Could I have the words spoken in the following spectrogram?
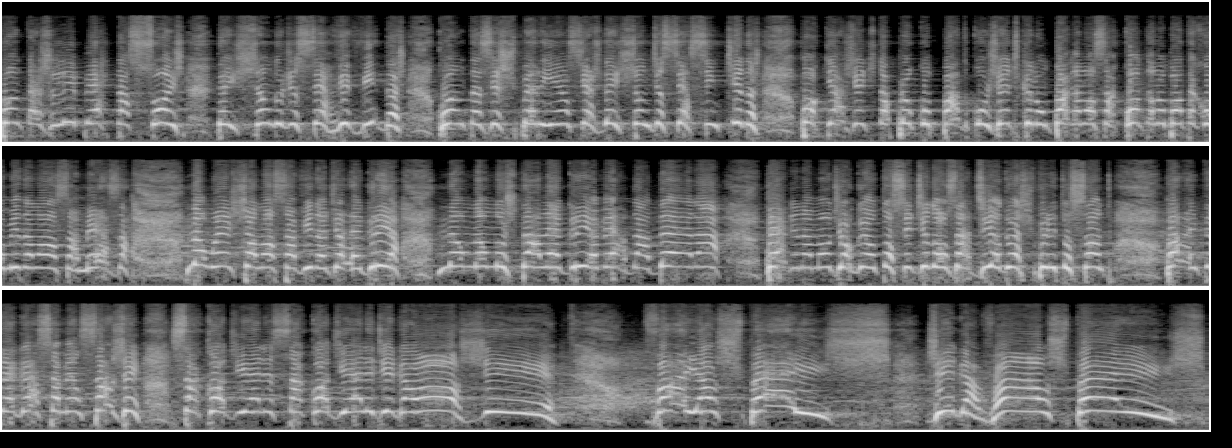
quantas libertações deixando de ser vividas, quantas experiências deixando de ser sentidas, porque a gente está preocupado com gente que não paga a nossa conta, não bota comida na nossa mesa, não enche a nossa vida de alegria alegria, não, não nos dá alegria verdadeira. Pegue na mão de alguém, eu estou sentindo ousadia do Espírito Santo para entregar essa mensagem. Sacode ele, sacode ele, diga hoje, vai aos pés. Diga, vá aos pés.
